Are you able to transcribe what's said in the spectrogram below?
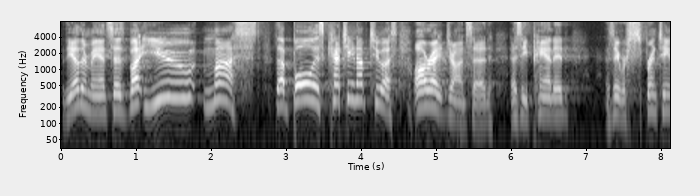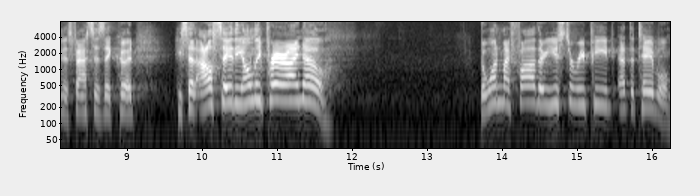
The other man says, But you must. That bull is catching up to us. All right, John said, as he panted, as they were sprinting as fast as they could. He said, I'll say the only prayer I know. The one my father used to repeat at the table.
